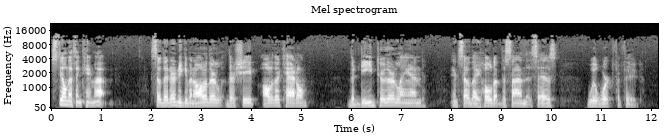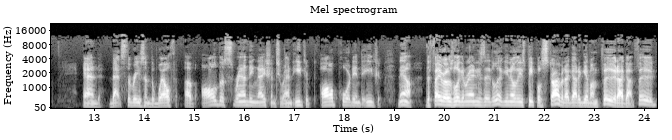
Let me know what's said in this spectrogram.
still nothing came up. So they'd already given all of their, their sheep, all of their cattle, the deed to their land, and so they hold up the sign that says, We'll work for food. And that's the reason the wealth of all the surrounding nations around Egypt all poured into Egypt. Now, the Pharaoh's looking around and he said, Look, you know, these people are starving. I got to give them food. I got food,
